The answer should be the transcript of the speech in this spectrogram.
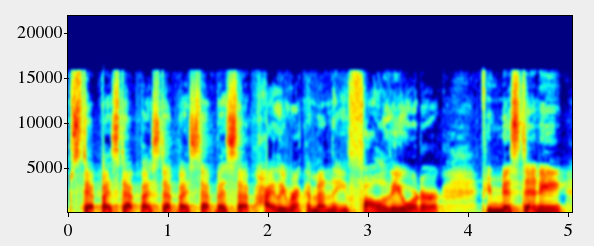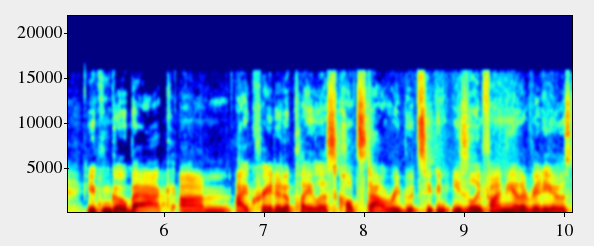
step by step by step by step by step. Highly recommend that you follow the order. If you missed any, you can go back. Um, I created a playlist called Style Reboot, so you can easily find the other videos.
